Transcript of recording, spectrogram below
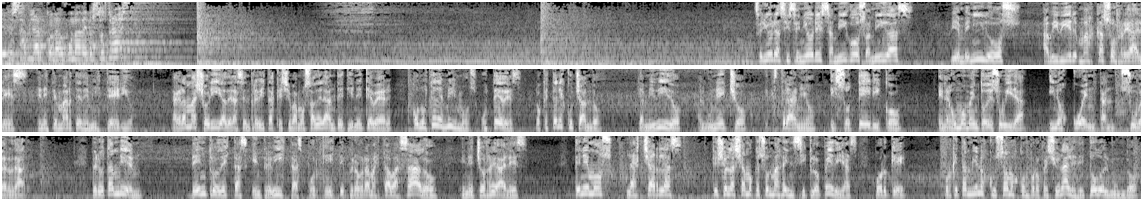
¿Quieres hablar con alguna de nosotras? Señoras y señores, amigos, amigas, bienvenidos a vivir más casos reales en este martes de misterio. La gran mayoría de las entrevistas que llevamos adelante tienen que ver con ustedes mismos, ustedes, los que están escuchando, que han vivido algún hecho extraño, esotérico, en algún momento de su vida y nos cuentan su verdad. Pero también, dentro de estas entrevistas, porque este programa está basado en hechos reales, tenemos las charlas que yo las llamo que son más de enciclopedias. ¿Por qué? Porque también nos cruzamos con profesionales de todo el mundo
